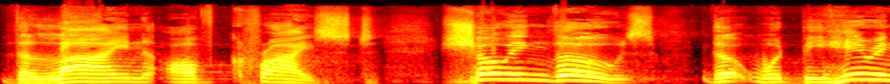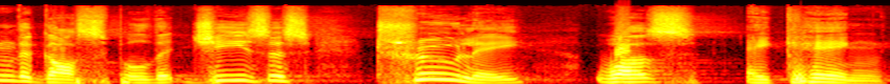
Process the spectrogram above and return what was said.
the line of Christ showing those that would be hearing the gospel that Jesus truly was a king,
